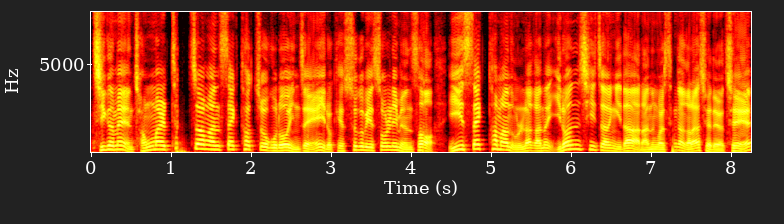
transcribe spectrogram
지금은 정말 특정한 섹터 쪽으로 이제 이렇게 수급이 쏠리면서 이 섹터만 올라가는 이런 시장이다라는 걸 생각을 하셔야 돼요. 즉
